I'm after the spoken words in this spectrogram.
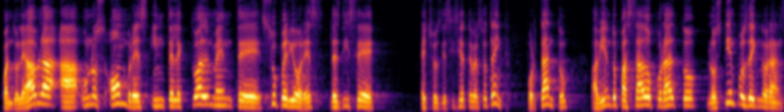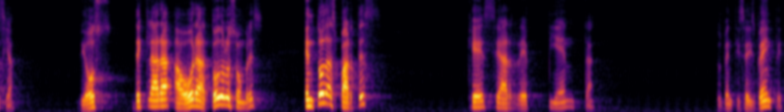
cuando le habla a unos hombres intelectualmente superiores, les dice, Hechos 17, verso 30, por tanto, habiendo pasado por alto los tiempos de ignorancia, Dios declara ahora a todos los hombres, en todas partes, que se arrepientan. Los 26, 20.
